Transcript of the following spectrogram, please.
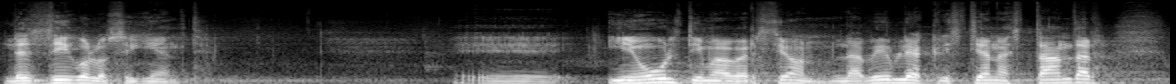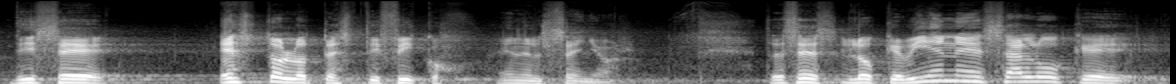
Les digo lo siguiente. Eh, y última versión, la Biblia cristiana estándar, dice, esto lo testifico en el Señor. Entonces, lo que viene es algo que,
